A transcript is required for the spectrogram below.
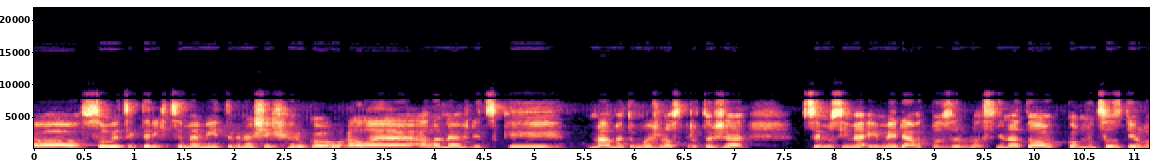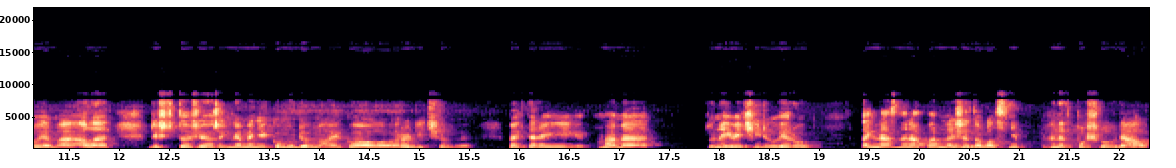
uh, jsou věci, které chceme mít v našich rukou, ale, ale ne vždycky máme tu možnost, protože si musíme i my dávat pozor vlastně na to, komu co sdělujeme, ale když to, že řekneme někomu doma, jako rodičovi, ve který máme tu největší důvěru, tak nás nenapadne, že to vlastně hned pošlou dál.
